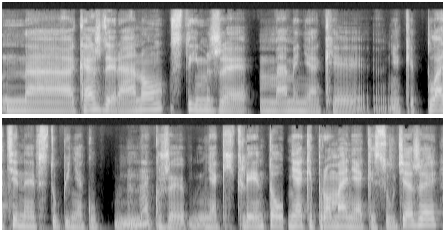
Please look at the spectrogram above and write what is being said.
na každé ráno s tým, že máme nejaké, nejaké platené vstupy, nejakú, Mhm. mm-hmm. akože nejakých klientov, nejaké promá, nejaké súťaže,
